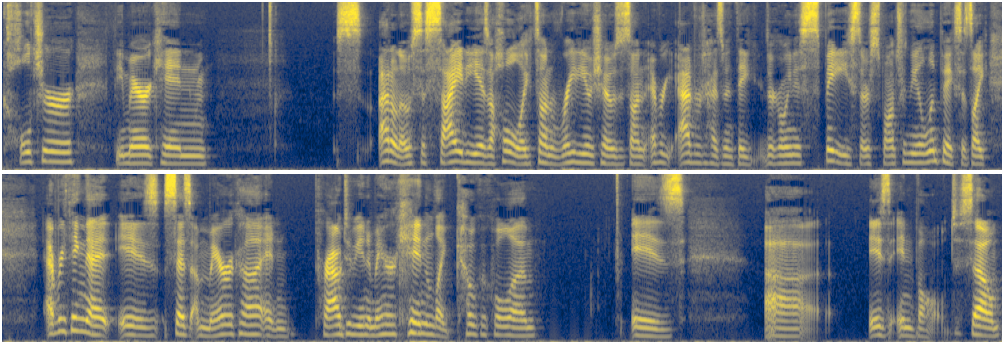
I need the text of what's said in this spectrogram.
culture, the American I don't know, society as a whole. Like it's on radio shows, it's on every advertisement. They they're going to space, they're sponsoring the Olympics. It's like everything that is says America and proud to be an American, like Coca-Cola is uh, is involved. So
